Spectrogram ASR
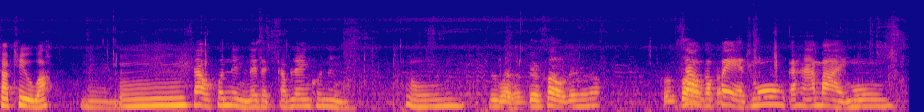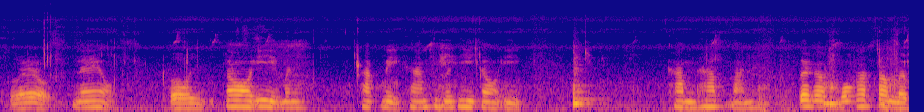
ซักคิวบ่แม่นอืมเช้าคนหนึ่งได้แต่กับแรงคนหนึ่ง โอ้หรือว่าตั้งแต่เศร้าเลยนะครับตอนเช้ากับแปดโมงกับหาบ่ายโมงแล้วแล้วต่ออีกต่ออีกมันพักเบรก30นาทีต่ออีกคำทับบันแต่ครับบ่คักซ้ำแบบ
